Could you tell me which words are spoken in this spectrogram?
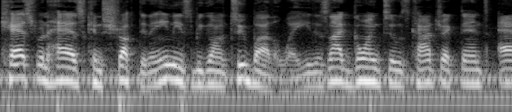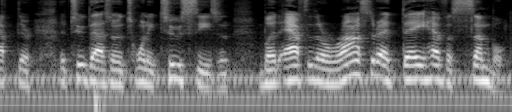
Cashman has constructed, and he needs to be gone too, by the way, he is not going to his contract ends after the 2022 season, but after the roster that they have assembled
